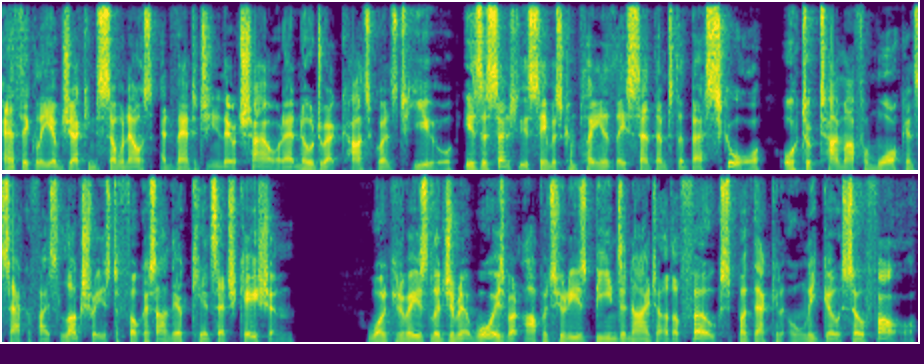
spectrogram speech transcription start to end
Ethically, objecting to someone else advantaging their child at no direct consequence to you is essentially the same as complaining that they sent them to the best school or took time off from work and sacrificed luxuries to focus on their kid's education. One can raise legitimate worries about opportunities being denied to other folks, but that can only go so far.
